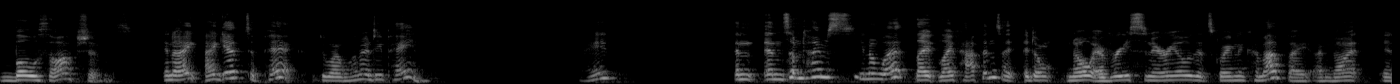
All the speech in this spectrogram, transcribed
both options. And I, I get to pick do I want to do pain? Right? And and sometimes you know what? Life life happens. I, I don't know every scenario that's going to come up. I, i'm not eh,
